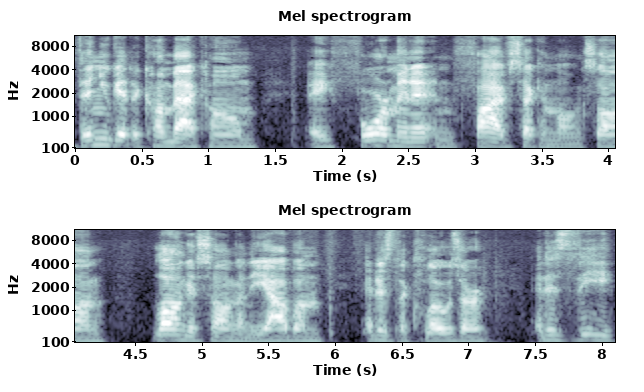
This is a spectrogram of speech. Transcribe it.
Then you get to come back home, a four minute and five second long song, longest song on the album. It is the closer. It is the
